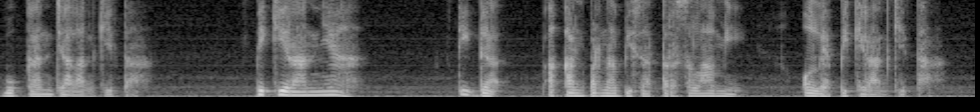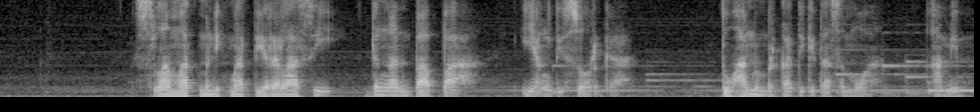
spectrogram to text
bukan jalan kita. Pikirannya tidak akan pernah bisa terselami oleh pikiran kita. Selamat menikmati relasi dengan Bapa yang di sorga. Tuhan memberkati kita semua. Amin.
